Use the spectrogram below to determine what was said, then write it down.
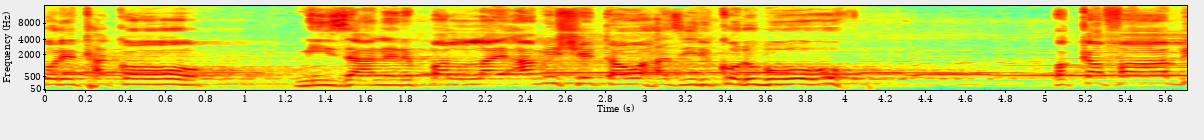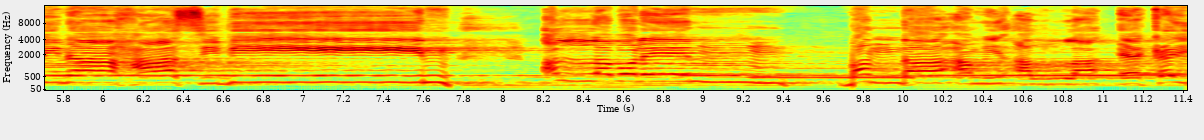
করে থাকো, মিজানের পাল্লায় আমি সেটাও হাজির করব। ওয়াকাফা বিনা হাসিবিন। আল্লাহ বলেন, বান্দা, আমি আল্লাহ একাই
